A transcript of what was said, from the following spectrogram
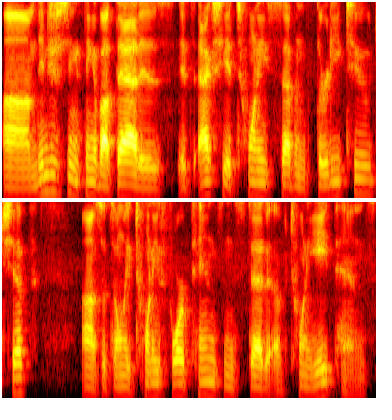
Um, the interesting thing about that is it's actually a 2732 chip, uh, so it's only 24 pins instead of 28 pins.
